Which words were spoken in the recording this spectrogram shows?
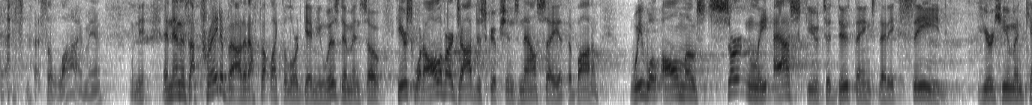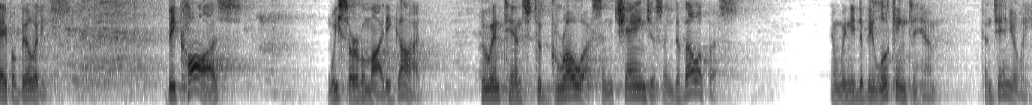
that's, that's a lie, man. And then as I prayed about it, I felt like the Lord gave me wisdom. And so here's what all of our job descriptions now say at the bottom We will almost certainly ask you to do things that exceed your human capabilities. Because we serve a mighty God who intends to grow us and change us and develop us. And we need to be looking to Him continually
